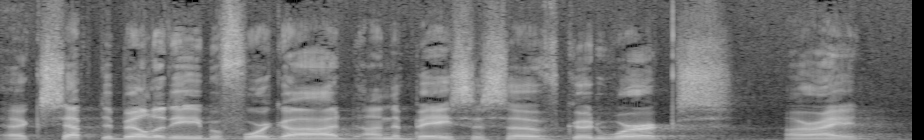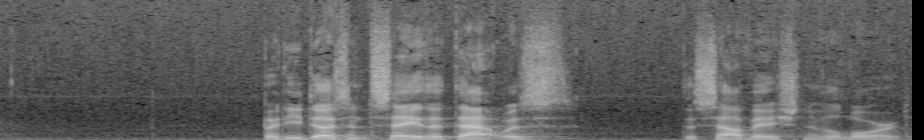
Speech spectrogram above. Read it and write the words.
acceptability before God on the basis of good works, all right? But he doesn't say that that was the salvation of the Lord.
